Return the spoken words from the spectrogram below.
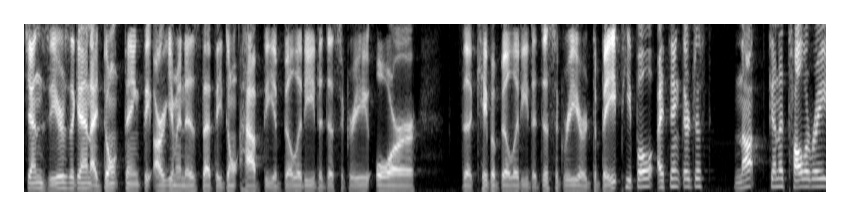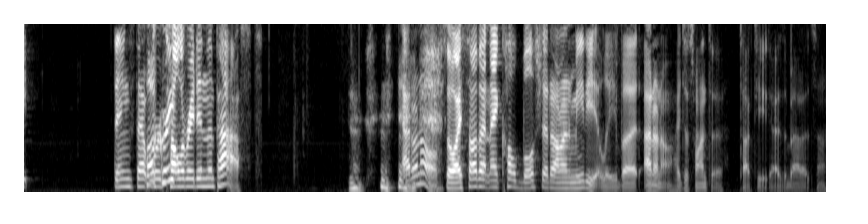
Gen Zers again, I don't think the argument is that they don't have the ability to disagree or the capability to disagree or debate people. I think they're just not going to tolerate things that were tolerated in the past. I don't know. So I saw that and I called bullshit on it immediately, but I don't know. I just wanted to talk to you guys about it. So.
